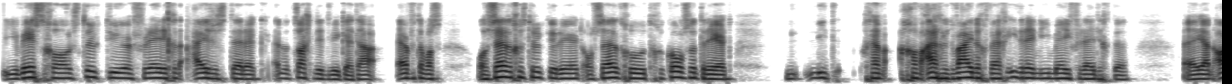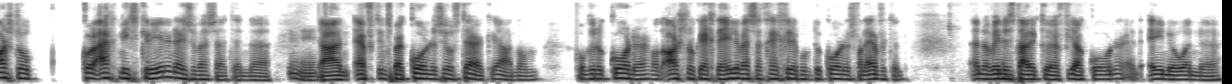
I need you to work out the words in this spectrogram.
Je wist gewoon structuur, verdedigend, ijzersterk. En dat zag je dit weekend. Everton was ontzettend gestructureerd, ontzettend goed, geconcentreerd liet, gaf, gaf, eigenlijk weinig weg. Iedereen die mee verdedigde. Uh, ja, en Arsenal kon eigenlijk niks creëren in deze wedstrijd. En, uh, mm -hmm. ja, en Everton is bij corners heel sterk. Ja, en dan komt er een corner. Want Arsenal kreeg de hele wedstrijd geen grip op de corners van Everton. En dan winnen ze uiteindelijk uh, via corner. En 1-0. En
